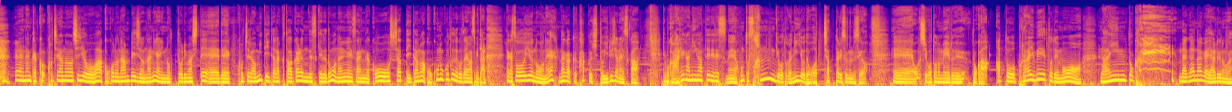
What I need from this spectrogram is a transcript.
えなんかこちらの資料はここの何ページの何々に載っておりまして、えで、こちらを見ていただくとわかるんですけれども、何々さんがこうおっしゃっていたのはここのことでございますみたいな。なんかそういうのをね、長く書く人いるじゃないですか。で、僕あれが苦手でですね、ほんと3行とか2行で終わっちゃったりするんですよ。えー、仕事のメールとか。あと、プライベートでも LINE とかね 長々やるのが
